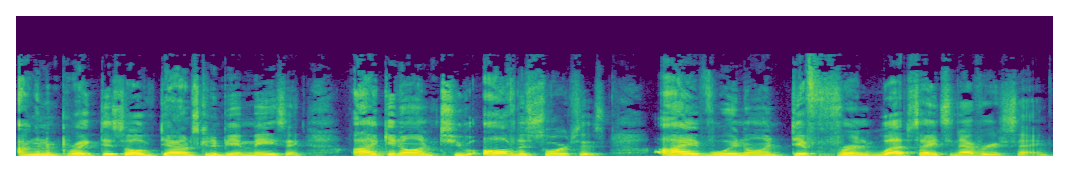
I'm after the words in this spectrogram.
I'm gonna break this all down. It's gonna be amazing. I get on to all of the sources. I've went on different websites and everything,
